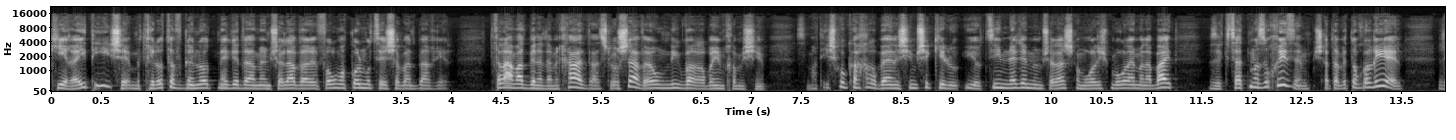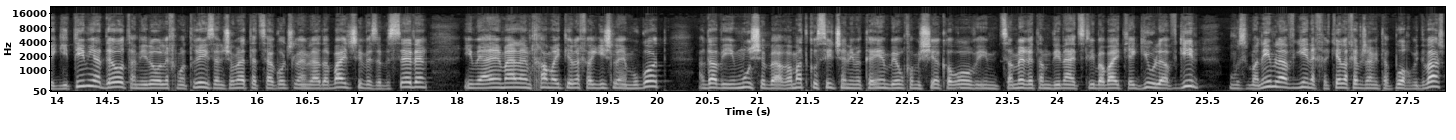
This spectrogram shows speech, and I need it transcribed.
כי ראיתי שמתחילות הפגנות נגד הממשלה והרפורמה כל מוצאי שבת באריאל. בהתחלה עמד בן אדם אחד, ואז שלושה, והיום עומדים כבר 40-50. אז אמרתי, יש כל כך הרבה אנשים שכאילו יוצאים נגד ממשלה שאמורה לשמור להם על הבית, זה קצת מזוכיזם, שאתה בתוך אריאל. לגיטימי הדעות, אני לא הולך מתריס, אני שומע את הצעקות שלהם ליד הבית שלי, וזה בסדר. אם היה להם חם, הייתי הולך להגיש להם עוגות. אגב, איימו שבהרמת כוסית שאני מקיים ביום חמישי הקרוב עם צמרת המדינה אצלי בבית, יגיעו להפגין, מוזמנים להפגין, נחכה לכם שם עם תפוח בדבש.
